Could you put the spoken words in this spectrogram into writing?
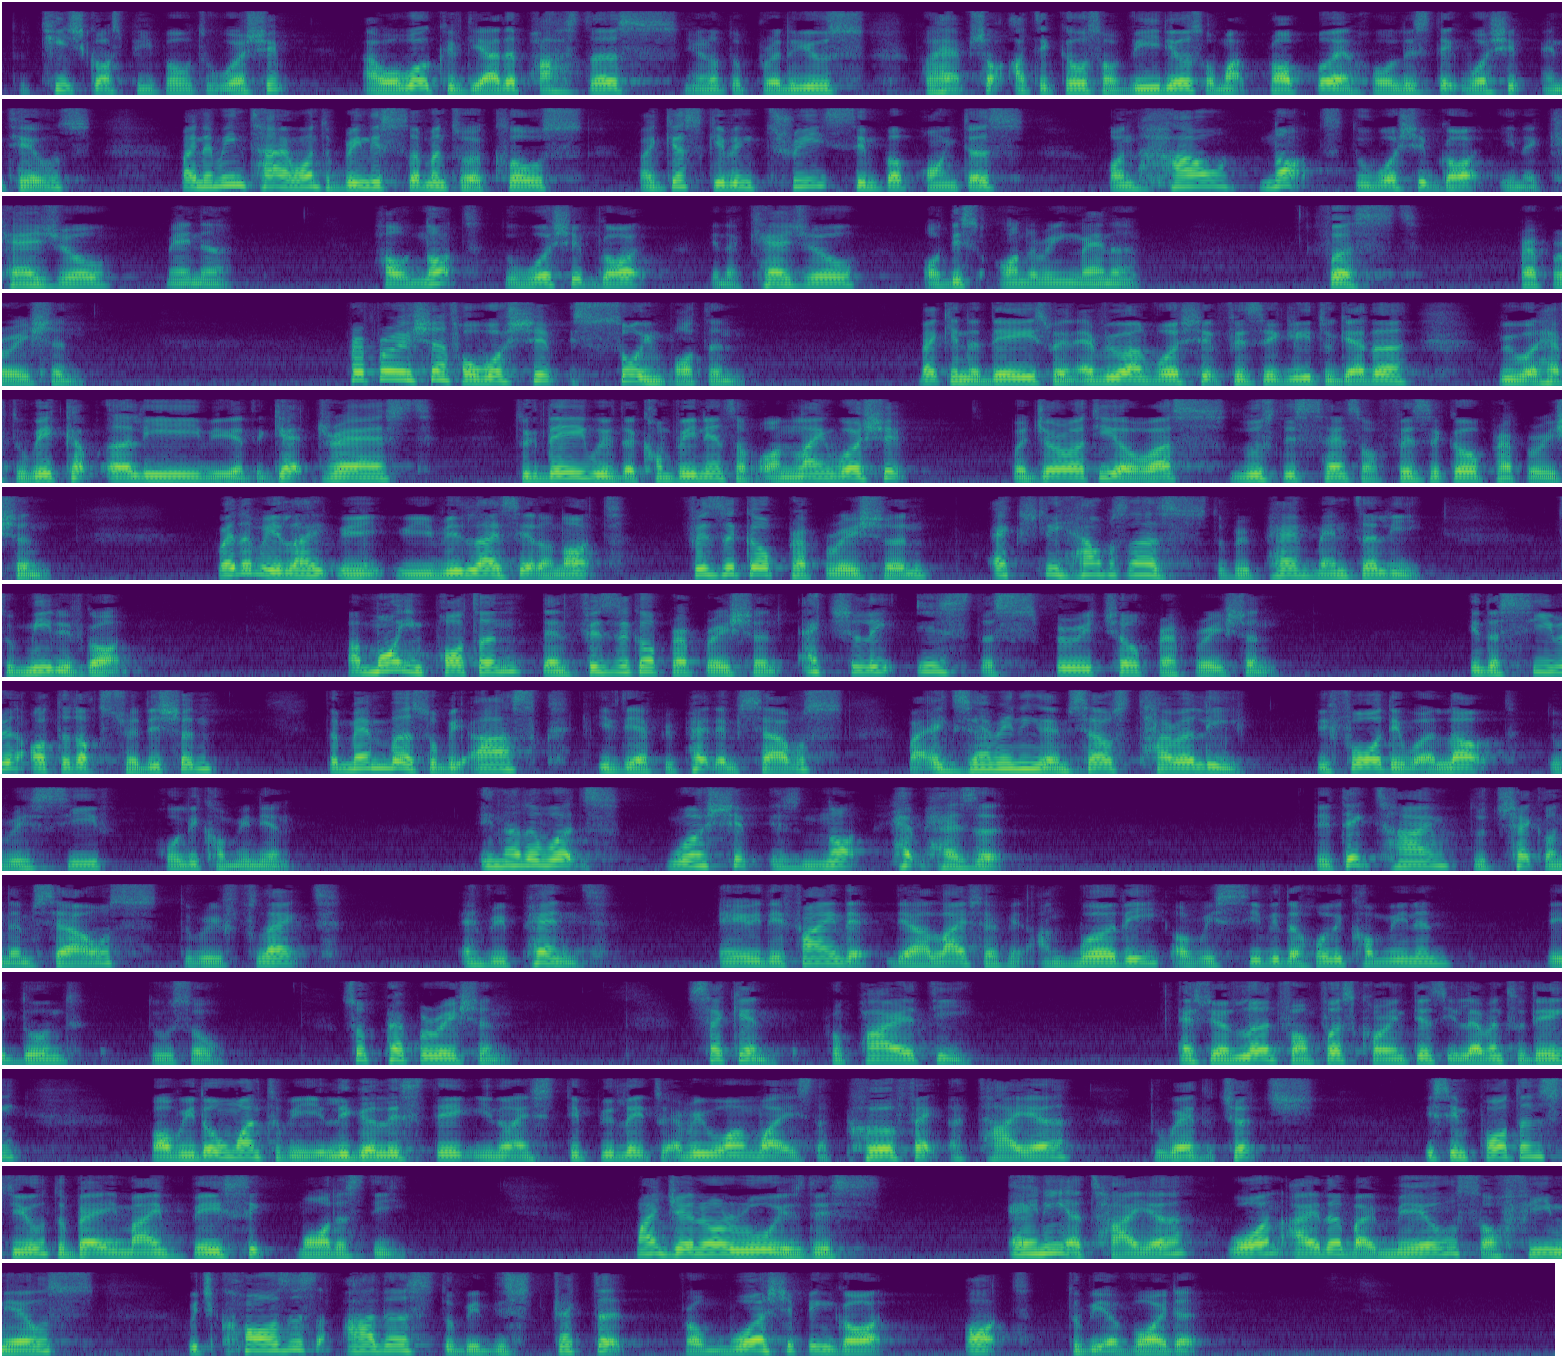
to teach God's people to worship. I will work with the other pastors, you know, to produce perhaps short articles or videos on what proper and holistic worship entails. But in the meantime, I want to bring this sermon to a close by just giving three simple pointers on how not to worship God in a casual manner. How not to worship God in a casual or dishonoring manner. First, preparation. Preparation for worship is so important. Back in the days when everyone worshiped physically together, we would have to wake up early, we had to get dressed. Today, with the convenience of online worship, majority of us lose this sense of physical preparation. Whether we, like, we, we realize it or not, physical preparation actually helps us to prepare mentally to meet with God. But more important than physical preparation actually is the spiritual preparation. In the Syrian Orthodox tradition, the members will be asked if they have prepared themselves by examining themselves thoroughly before they were allowed to receive Holy Communion. In other words, worship is not haphazard. They take time to check on themselves, to reflect and repent. And if they find that their lives have been unworthy of receiving the Holy Communion, they don't do so. So preparation. Second, propriety. As we have learned from 1 Corinthians 11 today, while we don't want to be legalistic, you know, and stipulate to everyone what is the perfect attire to wear to church, it's important still to bear in mind basic modesty. My general rule is this. Any attire worn either by males or females which causes others to be distracted from worshipping God ought to be avoided.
